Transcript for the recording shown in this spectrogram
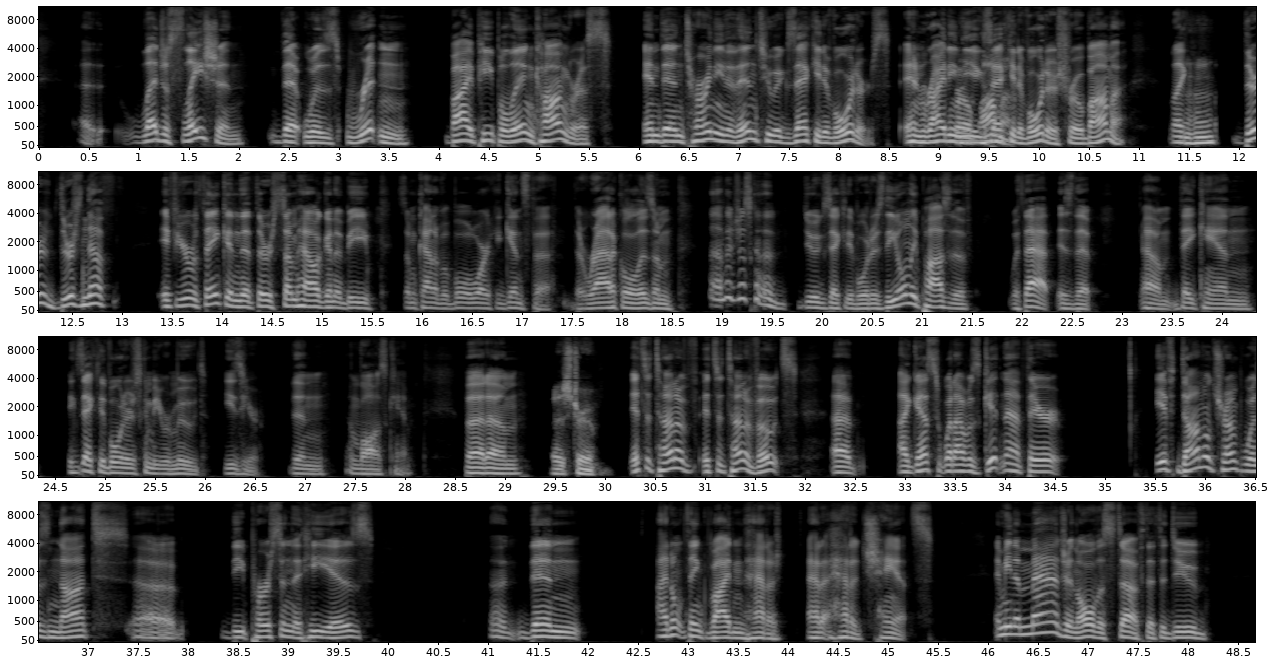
uh, legislation that was written by people in Congress and then turning it into executive orders and writing For the Obama. executive orders for Obama. Like Mhm. there there's nothing if you're thinking that there's somehow going to be some kind of a bulwark against the the radicalism, no, they're just going to do executive orders. The only positive with that is that um, they can executive orders can be removed easier than, than laws can. But um, that is true. it's a ton of it's a ton of votes. Uh, I guess what I was getting at there, if Donald Trump was not uh, the person that he is, uh, then I don't think Biden had a had a, had a chance. I mean, imagine all the stuff that the dude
